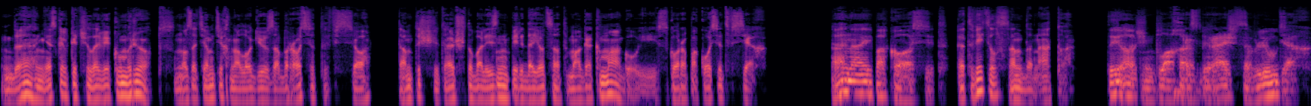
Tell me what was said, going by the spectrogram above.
Да, несколько человек умрет, но затем технологию забросят и все. Там-то считают, что болезнь передается от мага к магу и скоро покосит всех. «Она и покосит», — ответил Сандонато. «Ты очень плохо разбираешься в людях. —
